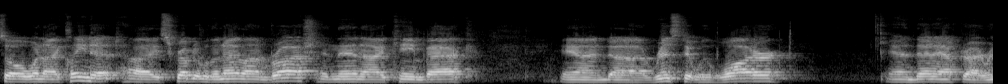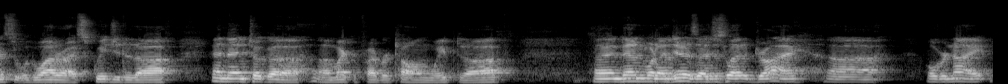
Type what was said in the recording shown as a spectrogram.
so when I cleaned it, I scrubbed it with a nylon brush and then I came back and uh, rinsed it with water. And then after I rinsed it with water, I squeegeed it off and then took a, a microfiber towel and wiped it off. And then what I did is I just let it dry uh, overnight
